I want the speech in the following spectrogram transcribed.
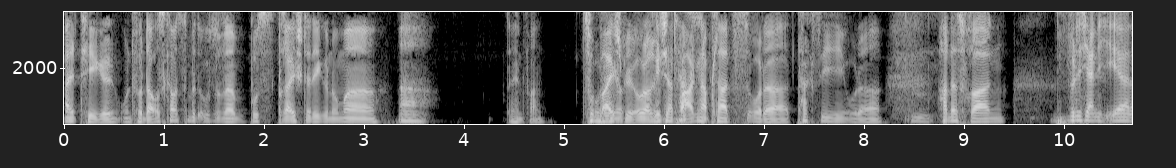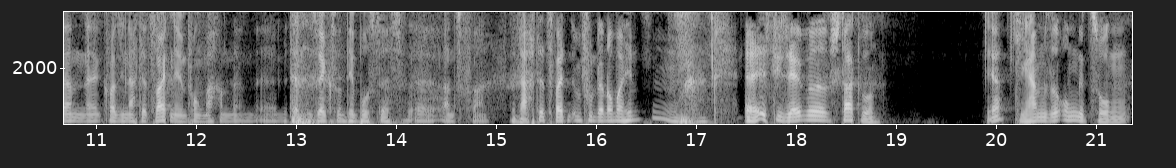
Alttegel. Und von da aus kannst du mit irgendeiner Bus dreistellige Nummer Ah. dahin fahren. Zum Oder- Beispiel. Oder Richard Taxi. Wagner Platz oder Taxi oder Hm. Hannes fragen. Würde ich eigentlich eher dann äh, quasi nach der zweiten Impfung machen, dann äh, mit der U6 und dem Bus das äh, anzufahren. Nach der zweiten Impfung dann nochmal hin? Hm. Äh, ist dieselbe Statue. Ja? Die haben sie umgezogen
